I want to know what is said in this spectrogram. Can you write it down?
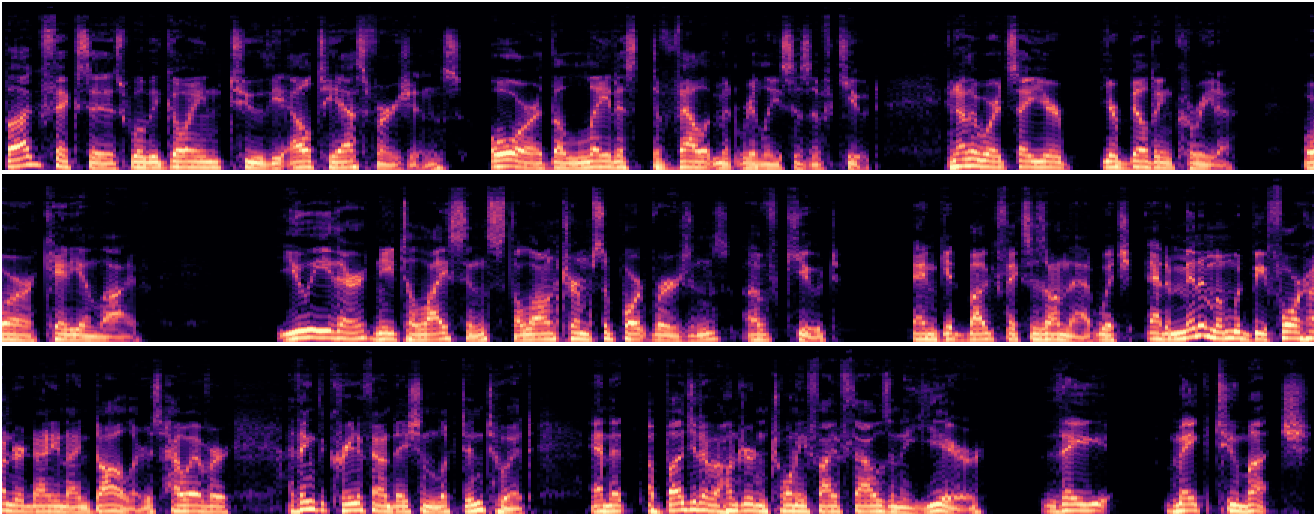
bug fixes will be going to the LTS versions or the latest development releases of Qt. In other words, say you're, you're building Krita or Kdenlive you either need to license the long-term support versions of Qt and get bug fixes on that, which at a minimum would be $499. However, I think the Krita Foundation looked into it and at a budget of 125,000 a year, they make too much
